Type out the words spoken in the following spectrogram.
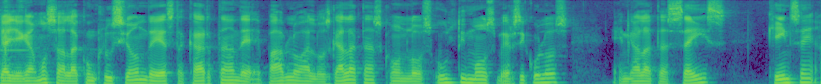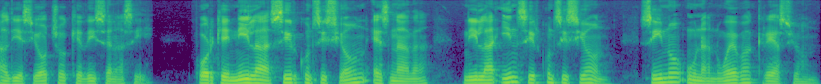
Ya llegamos a la conclusión de esta carta de Pablo a los Gálatas con los últimos versículos en Gálatas 6, 15 al 18 que dicen así. Porque ni la circuncisión es nada, ni la incircuncisión, sino una nueva creación.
